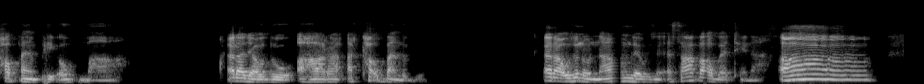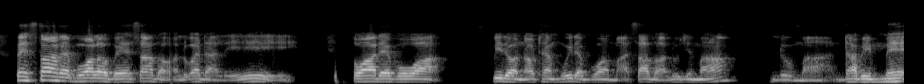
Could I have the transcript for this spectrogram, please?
ထောက်ပံ့ပေးအောင်မှာအဲ့ဒါကြောင့်သူအာဟာရအထောက်ပံ့လို့ပြောအဲ့ဒါဥစဉ်တို့နားမလဲဥစဉ်အစားတောက်ပဲထင်တာအာ ပဲစားတဲ့ဘဝလောက်ပဲစားတော့လိုအပ်တာလေသွားတဲ့ဘဝပြီးတော့နောက်ထပ်မွေးတဲ့ဘဝမှာအစားတော့လိုချင်မှာလိုမှာဒါပေမဲ့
